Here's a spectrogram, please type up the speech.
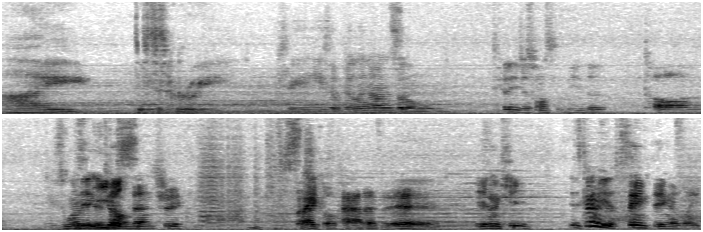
I disagree. See, he's a villain on his own. He just wants to be the tall. He's He's one an egocentric psychopath. That's it. Isn't he? It's gonna be the same thing as like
